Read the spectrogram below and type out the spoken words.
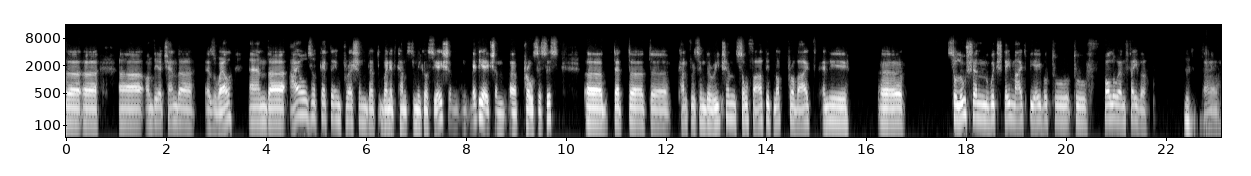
uh, uh, uh, on the agenda as well. And uh, I also get the impression that when it comes to negotiation and mediation uh, processes, uh, that the countries in the region so far did not provide any solution which they might be able to to follow and favor. Mm.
